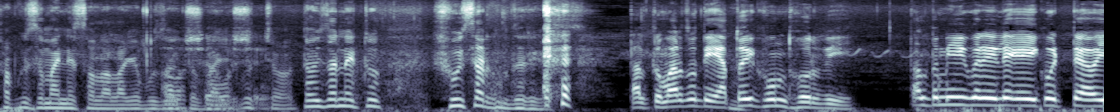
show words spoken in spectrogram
সব কিছু মাইনে চলা লাগে বুঝো তো ভাই বুঝছ? তো ওই জন্য একটু সুইসার ঘুম ধরে গেছে। তাহলে তোমার যদি এতই ঘুম ধরবি তাহলে তুমি এই করতে ওই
